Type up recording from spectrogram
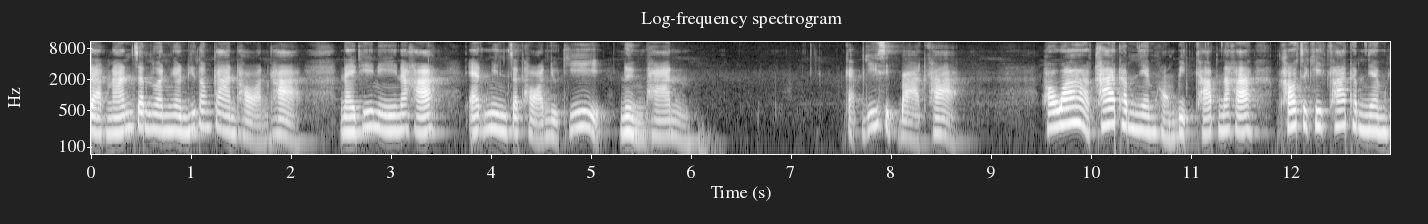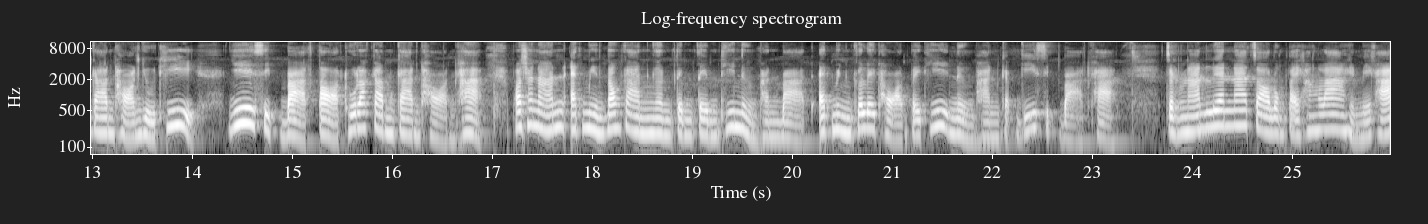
จากนั้นจำนวนเงินที่ต้องการถอนค่ะ ในที่นี้นะคะแอดมินจะถอนอยู่ที่ 1,000 กับ 20 บาทค่ะ เพราะว่าค่าธรรมเนียมของบิตครับนะคะ เขาจะคิดค่าธรรมเนียมการถอนอยู่ที่ 20 บาทต่อธุรกรรมการถอนค่ะ เพราะฉะนั้นแอดมินต้องการเงินเต็มๆที่ 1,000 บาท แอดมินก็เลยถอนไปที่ 1,000 กับ 20 บาทค่ะ จากนั้นเลื่อนหน้าจอลงไปข้างล่างเห็นไหมคะ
